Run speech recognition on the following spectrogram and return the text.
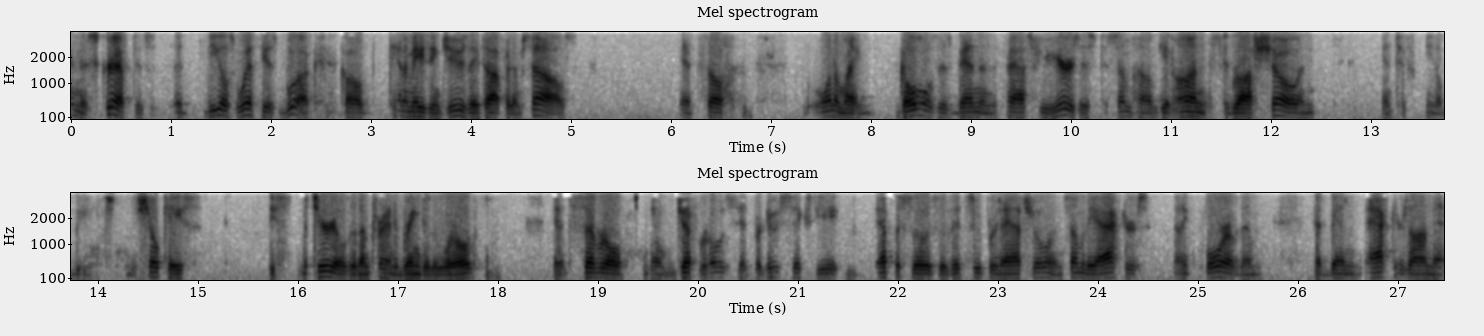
in the script is it deals with his book called Ten Amazing Jews They Thought for Themselves. And so one of my goals has been in the past few years is to somehow get on Sid Roth's show and and to you know be showcase these materials that I'm trying to bring to the world. And several, you know, Jeff Rose had produced 68 episodes of It's Supernatural, and some of the actors, I think four of them, had been actors on that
